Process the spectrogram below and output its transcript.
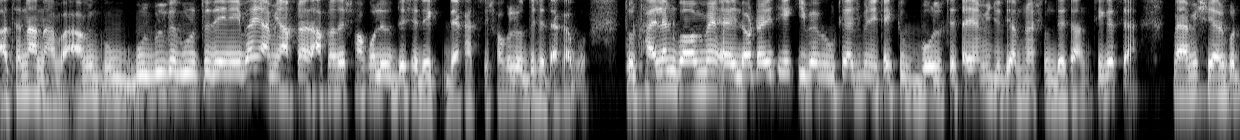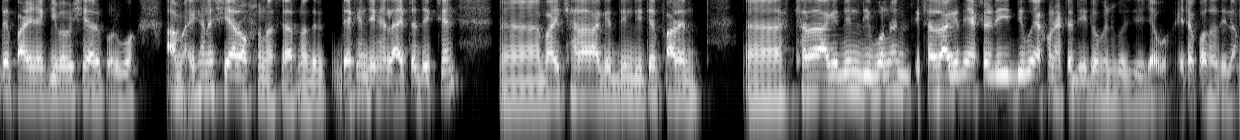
আচ্ছা না না আমি বুলবুলকে গুরুত্ব দেইনি ভাই, আমি আপনার, আপনাদের সকলের উদ্দেশ্যে দেখ- দেখাচ্ছি, সকলের উদ্দেশ্যে দেখাবো। তো থাইল্যান্ড গভর্নমেন্ট, এই লটারি থেকে কীভাবে উঠে আসবেন এটা একটু বলতে চাই আমি, যদি আপনারা শুনতে চান, ঠিক আছে? ভাই, আমি শেয়ার করতে পারি না, কীভাবে শেয়ার করব? এখানে শেয়ার অপশন আছে, আপনাদের দেখেন যেখানে লাইভটা দেখছেন ভাই, খেলার আগের দিন দিতে পারেন খেলার আগের দিন দিব না, খেলার আগের দিন একটা ডিজিট দিব, এখন একটা ডিজিট ওপেন করে দিয়ে যাব, এটা কথা দিলাম।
